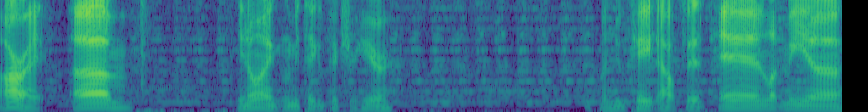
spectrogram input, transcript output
Alright, um, you know, I, let me take a picture here my new Kate outfit. And let me uh,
